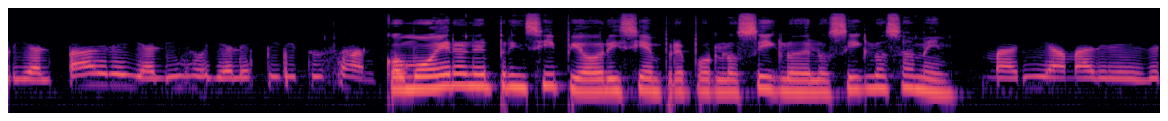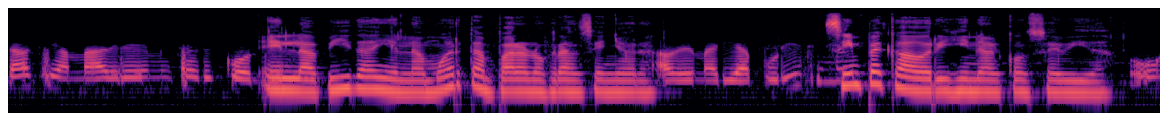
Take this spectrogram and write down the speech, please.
Gloria al Padre y al Hijo y al Espíritu Santo. Como era en el principio, ahora y siempre, por los siglos de los siglos. Amén. María, Madre de Gracia, Madre de Misericordia. En la vida y en la muerte, ampáranos, Gran Señora. Ave María Purísima. Sin pecado original concebida. Oh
